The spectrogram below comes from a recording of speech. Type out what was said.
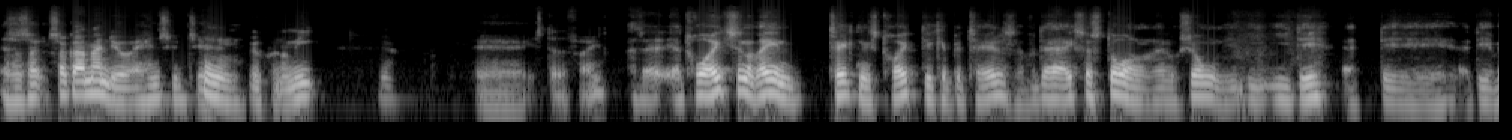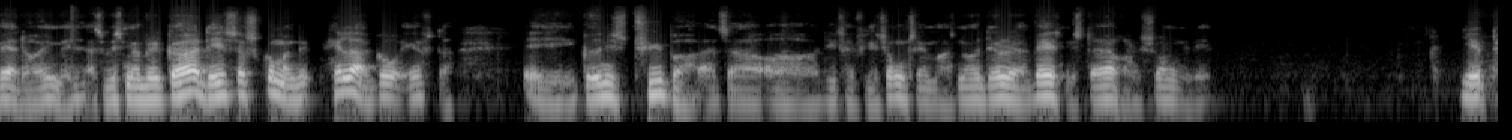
altså så, så gør man det jo af hensyn til Mm. økonomi, Ja. øh, i stedet for, ikke? Altså, jeg tror ikke sådan rent teknisk tryk, det kan betale sig, for der er ikke så stor en reduktion i, i, i det, at det, at det er værd at øje med. Altså, hvis man vil gøre det, så skulle man hellere gå efter øh, gødningstyper, altså, og nitrifikationshæmmer og sådan noget. Det vil være væsentligt større reduktion i det. Yep.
